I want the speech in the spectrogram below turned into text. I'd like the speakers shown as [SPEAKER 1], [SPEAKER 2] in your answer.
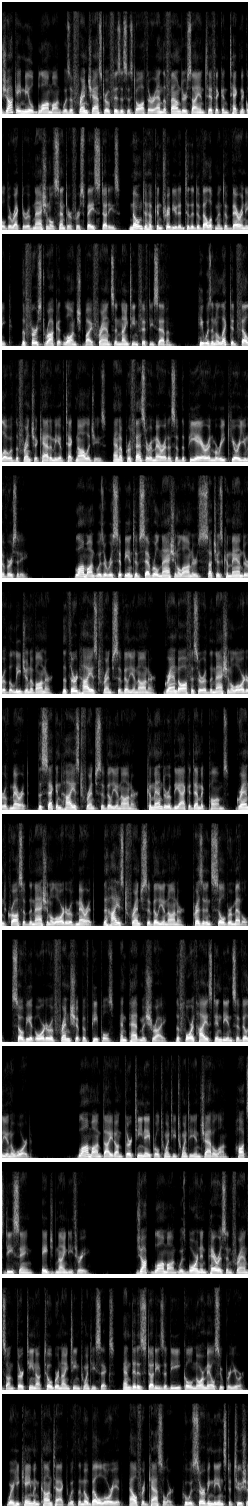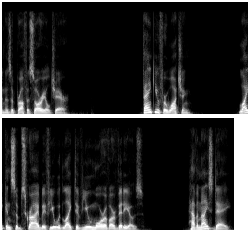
[SPEAKER 1] Jacques-Émile Blamont was a French astrophysicist author and the founder scientific and technical director of National Center for Space Studies, known to have contributed to the development of Veronique, the first rocket launched by France in 1957. He was an elected fellow of the French Academy of Technologies and a professor emeritus of the Pierre and Marie Curie University. Blamont was a recipient of several national honors such as Commander of the Legion of Honor, the third highest French civilian honor, Grand Officer of the National Order of Merit, the second highest French civilian honor, Commander of the Academic Palms, Grand Cross of the National Order of Merit, the highest French civilian honor, President's Silver Medal, Soviet Order of Friendship of Peoples, and Padma Shri, the fourth highest Indian civilian award. Blamont died on 13 April 2020 in Châtillon, Hauts-de-Seine, aged 93. Jacques Blamont was born in Paris in France on 13 October 1926 and did his studies at the École Normale Supérieure, where he came in contact with the Nobel laureate Alfred Kastler, who was serving the institution as a professorial chair. Thank you for watching. Like and subscribe if you would like to view more of our videos. Have a nice day.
